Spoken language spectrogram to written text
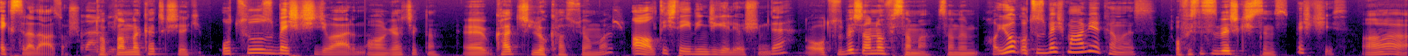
ekstra daha zor. Toplamda kaç kişi ekip? 35 kişi civarında. Aa gerçekten. Ee, kaç lokasyon var? 6 işte 7. geliyor şimdi. O 35 ana ofis ama sanırım. Ha, Yok 35 mavi yakamız. Ofiste siz 5 kişisiniz. 5 kişiyiz. Aa,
